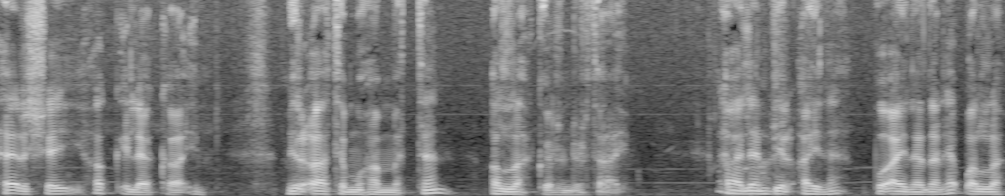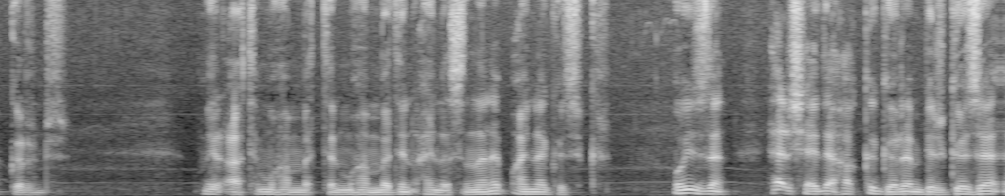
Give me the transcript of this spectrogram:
Her şey hak ile kaim. Mirat-ı Muhammed'den Allah görünür daim. Alem bir ayna. Bu aynadan hep Allah görünür. Mirat-ı Muhammed'den, Muhammed'in aynasından hep ayna gözükür. O yüzden her şeyde hakkı gören bir göze,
